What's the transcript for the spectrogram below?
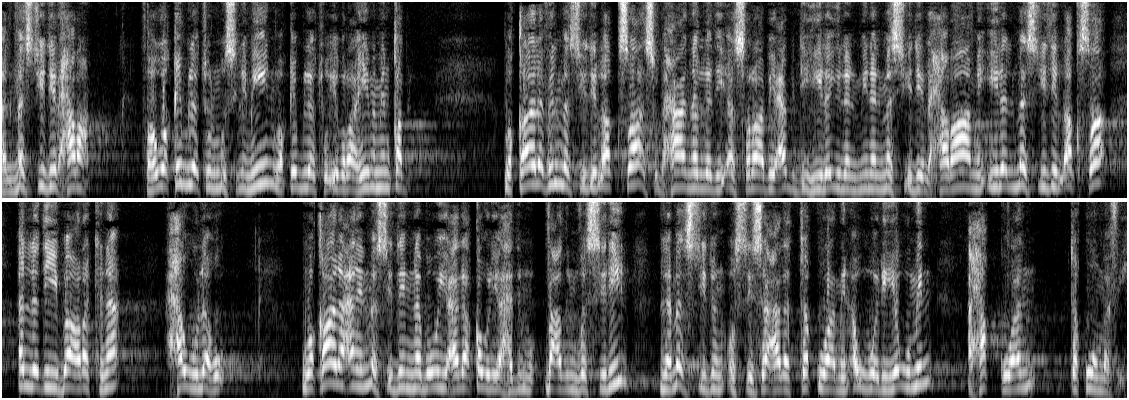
المسجد الحرام فهو قبلة المسلمين وقبلة إبراهيم من قبل. وقال في المسجد الأقصى سبحان الذي أسرى بعبده ليلا من المسجد الحرام إلى المسجد الأقصى الذي باركنا حوله. وقال عن المسجد النبوي على قول أحد بعض المفسرين لمسجد أسس على التقوى من أول يوم أحق أن تقوم فيه.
